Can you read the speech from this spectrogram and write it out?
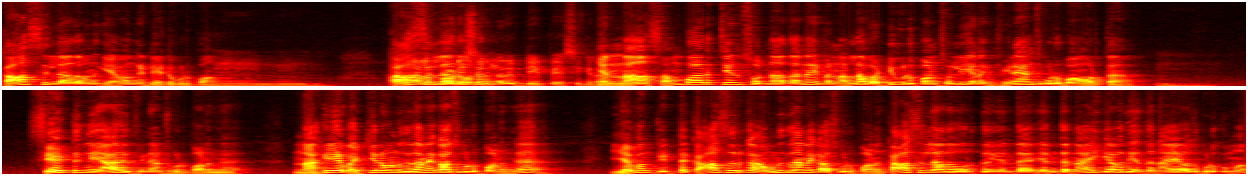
காசு இல்லாதவனுக்கு எவங்க டேட்டு கொடுப்பான்? காசு ப்ரொடியூசருங்க இப்படி பேசிக்கிறாங்க. என் நான் சம்பாரிச்சேன்னு சொன்னா தானே இவன் நல்லா வட்டி கொடுப்பான்னு சொல்லி எனக்கு ஃபினான்ஸ் கொடுப்பான் ஒருத்தன். சேட்டுங்க யாருக்கு ஃபினான்ஸ் கொடுப்பானுங்க? நகையை வைக்கிறவனுக்கு தானே காசு கொடுப்பானுங்க? எவன் கிட்ட காசு இருக்கா அவனுக்கு தானே காசு கொடுப்பானுங்க? காசு இல்லாத ஒருத்தன் எந்த எந்த நாய்க்காவது எந்த நாயாவது கொடுக்குமா?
